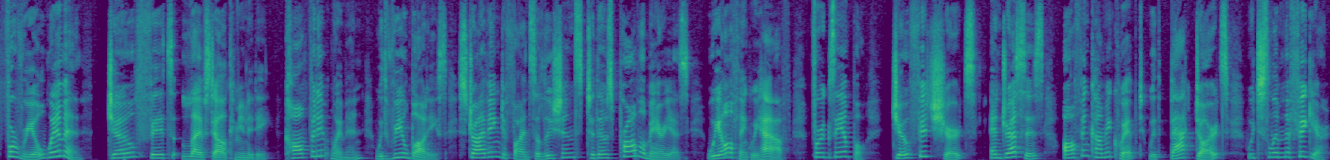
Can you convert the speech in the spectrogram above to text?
for real women. JoFit's lifestyle community confident women with real bodies striving to find solutions to those problem areas we all think we have. For example, JoFit shirts and dresses often come equipped with back darts which slim the figure.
